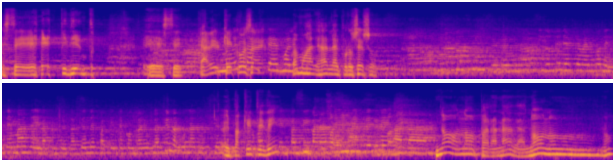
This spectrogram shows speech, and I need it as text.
este, pidiendo. Este, a ver, ¿qué cosa? Vamos a dejarle al proceso. El del paquete contra la inflación, algunas decisiones. ¿El paquete de? El para a la No, no, para nada. No, no, no, no.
